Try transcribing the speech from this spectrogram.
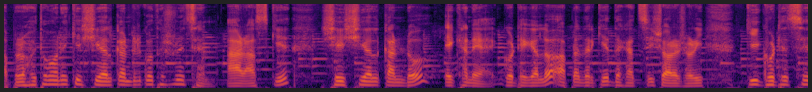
আপনারা হয়তো অনেকে শিয়াল কাণ্ডের কথা শুনেছেন। আর আজকে সেই শিয়াল কাণ্ড এখানে ঘটে গেল। আপনাদেরকে দেখাচ্ছি সরাসরি কি ঘটেছে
